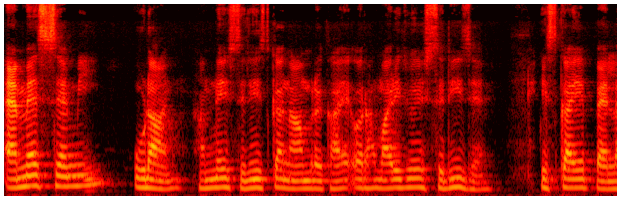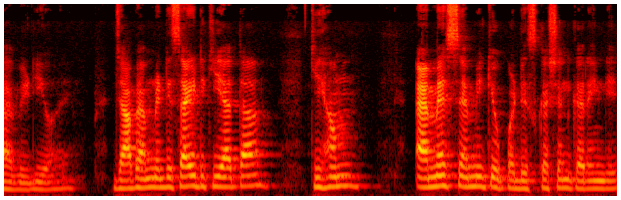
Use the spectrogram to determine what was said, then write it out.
एम एस एम ई उड़ान, हमने इस सीरीज़ का नाम रखा है और हमारी जो ये सीरीज़ है, इसका ये पहला वीडियो है। जहाँ पे हमने डिसाइड किया था कि हम एम एस एम ई के ऊपर डिस्कशन करेंगे।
